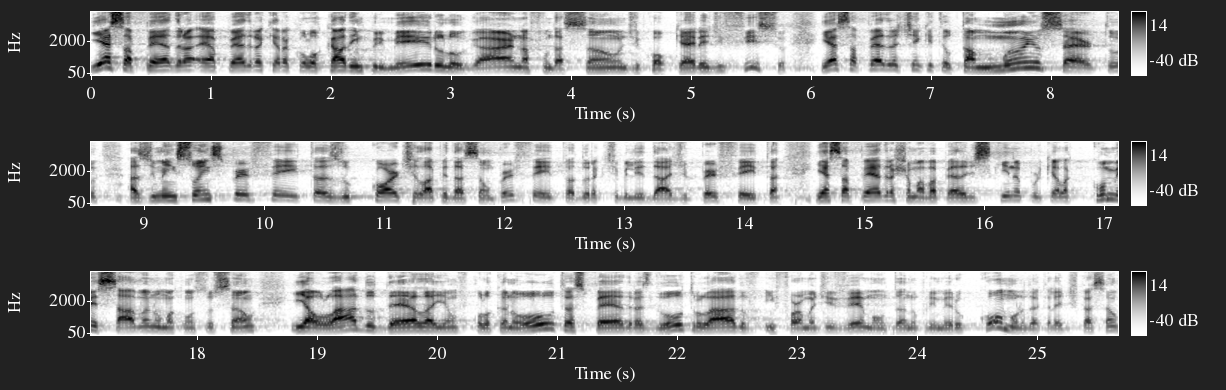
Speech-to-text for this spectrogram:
E essa pedra é a pedra que era colocada em primeiro lugar na fundação de qualquer edifício. E essa pedra tinha que ter o tamanho certo, as dimensões perfeitas, o corte e lapidação perfeito, a durabilidade perfeita. E essa pedra chamava pedra de esquina porque ela começava numa construção e ao lado dela iam colocando outras pedras do outro lado em forma de V, montando o primeiro cômodo daquela edificação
